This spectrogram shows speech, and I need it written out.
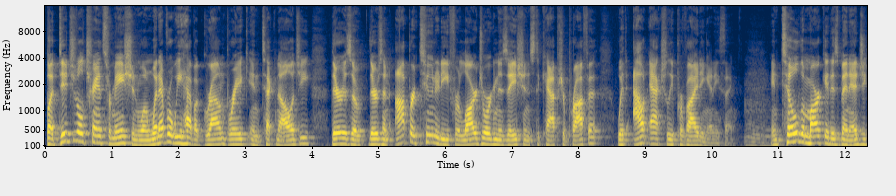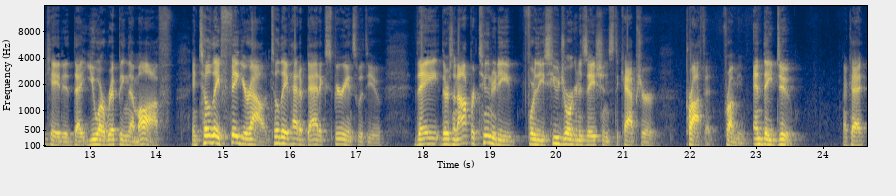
But digital transformation, when whenever we have a groundbreak in technology, there is a there's an opportunity for large organizations to capture profit without actually providing anything until the market has been educated that you are ripping them off, until they figure out, until they've had a bad experience with you, they there's an opportunity for these huge organizations to capture profit from you, and they do. Okay?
